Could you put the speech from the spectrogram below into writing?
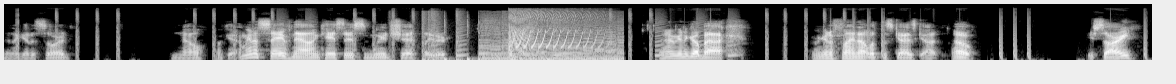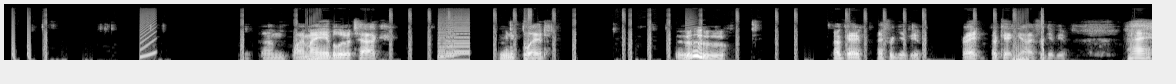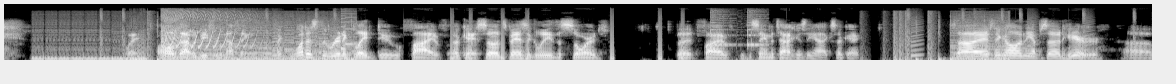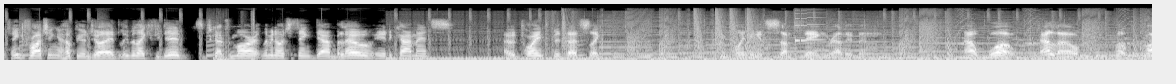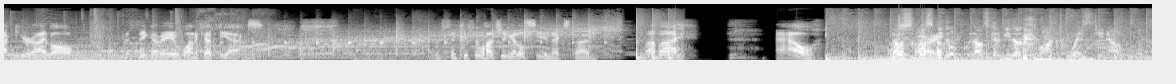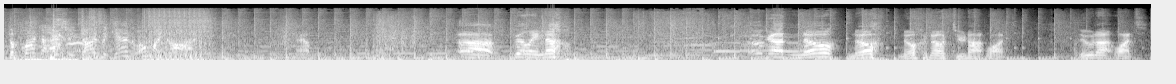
Did I get a sword? No. Okay, I'm gonna save now in case there's some weird shit later. And I'm gonna go back. We're gonna find out what this guy's got. Oh. You're sorry? Um, why am I able to attack? Runic Blade. Ooh. Okay, I forgive you. Right? Okay, yeah, I forgive you. Hey. Wait, all of that would be for nothing. Like, what does the Runic Blade do? Five. Okay, so it's basically the sword but 5 with the same attack as the axe. Okay. So I think I'll end the episode here. Uh, thank you for watching. I hope you enjoyed. Leave a like if you did. Subscribe for more. Let me know what you think down below in the comments. I would point, but that's like you pointing at something rather than... Oh, whoa! Hello! Whoa, fuck your eyeball. I think I may have want to cut the axe. Thank you for watching, and I'll see you next time. Bye-bye! Ow. that was supposed sorry. to be the, that was gonna be the plot twist, you know. The black guy actually dies again. Oh my god. Ow. Ah, Billy, no. Oh god, no, no, no, no. Do not want. Do not want.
